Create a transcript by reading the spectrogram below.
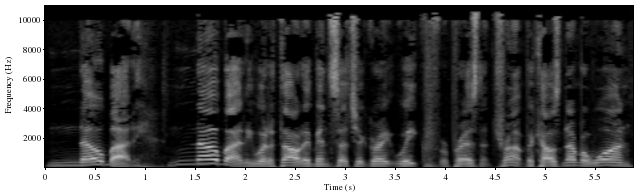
nobody nobody would have thought it had been such a great week for President Trump because number one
